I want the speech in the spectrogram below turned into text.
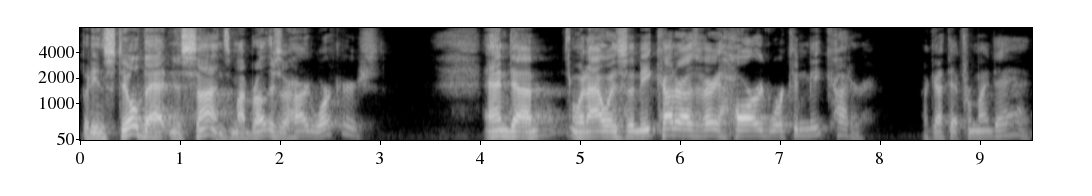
But he instilled that in his sons. My brothers are hard workers. And um, when I was a meat cutter, I was a very hard working meat cutter. I got that from my dad.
